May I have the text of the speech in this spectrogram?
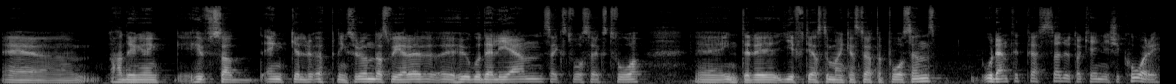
Eh, hade ju en hyfsad enkel öppningsrunda Zverev. Eh, Hugo Delien 6-2, 6-2. Eh, inte det giftigaste man kan stöta på. Sen ordentligt pressad utav Kei Nishikori.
